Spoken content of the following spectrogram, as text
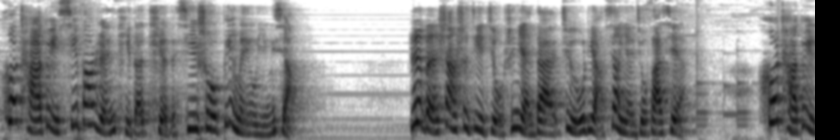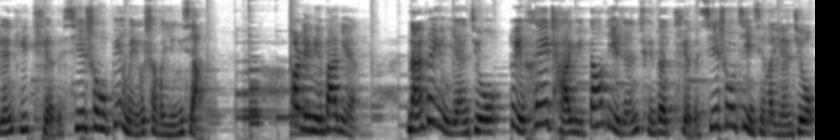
喝茶对西方人体的铁的吸收并没有影响。日本上世纪九十年代就有两项研究发现，喝茶对人体铁的吸收并没有什么影响。二零零八年，南非有研究对黑茶与当地人群的铁的吸收进行了研究，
